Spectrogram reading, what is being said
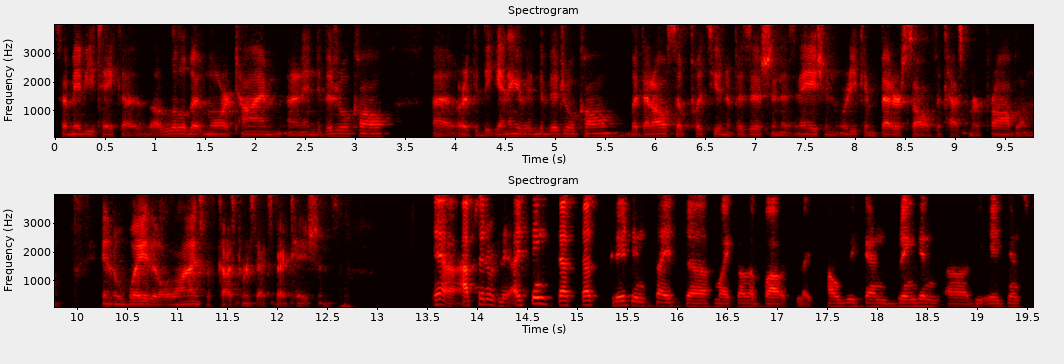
So maybe you take a, a little bit more time on an individual call uh, or at the beginning of an individual call, but that also puts you in a position as an agent where you can better solve the customer problem in a way that aligns with customers' expectations. Yeah, absolutely. I think that that's great insight, uh, Michael, about like how we can bring in uh, the agents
